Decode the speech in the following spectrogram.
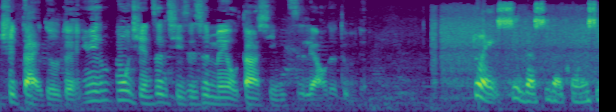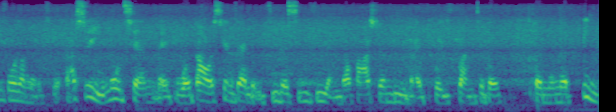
去带对不对？因为目前这其实是没有大型资料的，对不对？对，是的，是的，孔医师说的没错，它是以目前美国到现在累积的新资源的发生率来推算这个可能的弊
